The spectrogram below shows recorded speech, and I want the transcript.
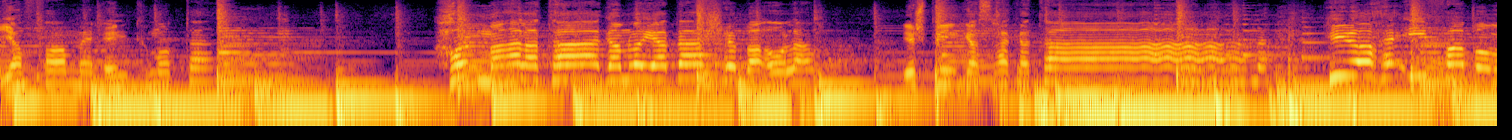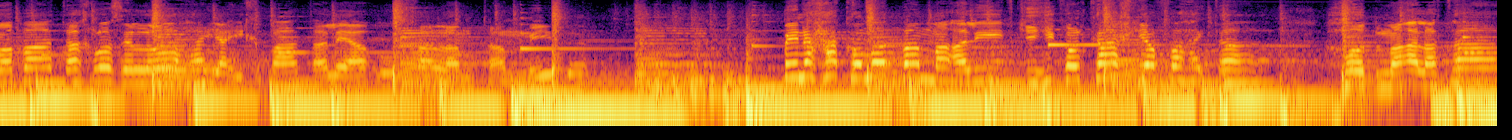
יפה מאין כמותה. הוד מעלתה גם לא ידעה שבעולם יש פנקס הקטן, היא לא העיפה בו מבט, אך לו זה לא היה אכפת, עליה הוא חלם תמיד. בין הקומות במעלית, כי היא כל כך יפה הייתה, הוד מעלתה.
